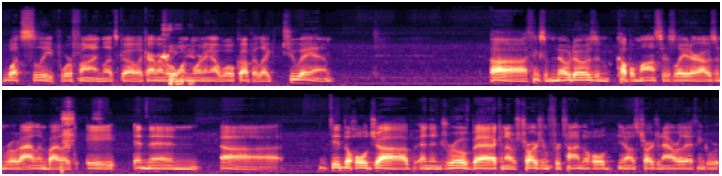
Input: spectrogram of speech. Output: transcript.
what sleep? We're fine. Let's go. Like, I remember one morning I woke up at like 2 a.m. Uh, I think some NoDoz and a couple monsters later. I was in Rhode Island by like 8. And then uh, did the whole job, and then drove back. And I was charging for time the whole. You know, I was charging hourly. I think we're.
